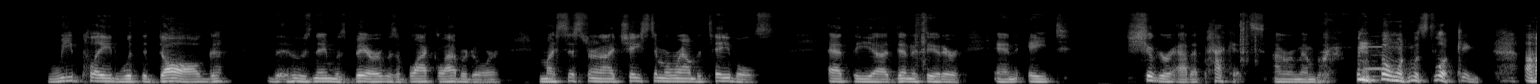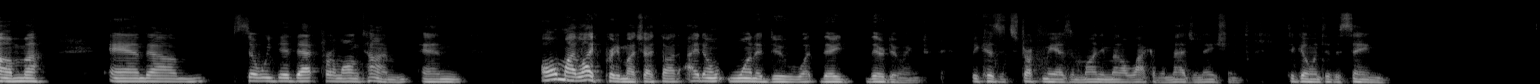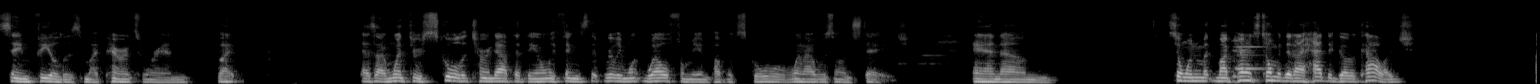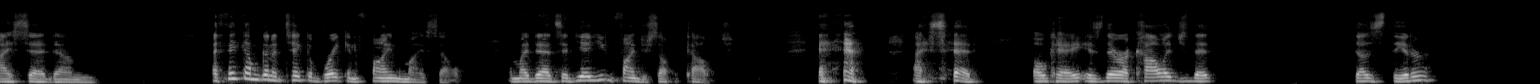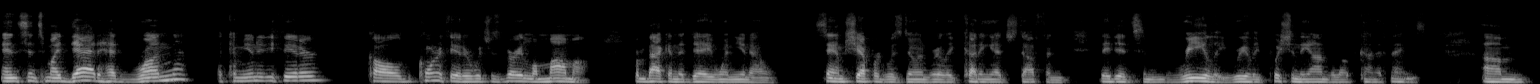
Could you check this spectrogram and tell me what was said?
we played with the dog that, whose name was Bear. It was a black Labrador. And my sister and I chased him around the tables at the uh, dinner theater and ate sugar out of packets. I remember when no one was looking. Um, and um, so we did that for a long time. And all my life pretty much i thought i don't want to do what they they're doing because it struck me as a monumental lack of imagination to go into the same same field as my parents were in. But as i went through school it turned out that the only things that really went well for me in public school were when i was on stage. And um, so when my parents told me that i had to go to college i said um, I think I'm going to take a break and find myself. And my dad said, Yeah, you can find yourself at college. And I said, Okay, is there a college that does theater? And since my dad had run a community theater called Corner Theater, which was very La Mama from back in the day when, you know, Sam Shepard was doing really cutting edge stuff and they did some really, really pushing the envelope kind of things. Um,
